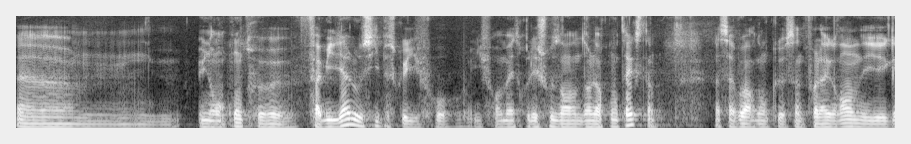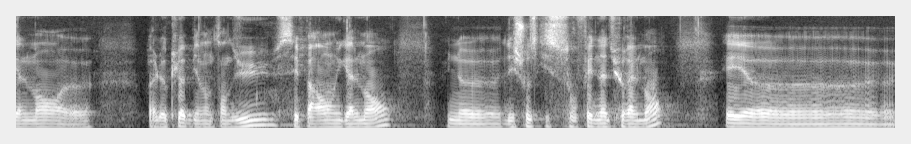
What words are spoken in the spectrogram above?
une rencontre familiale aussi, parce qu'il faut, il faut remettre les choses dans, leur contexte, à savoir donc Sainte-Foy-la-Grande et également bah, le club, bien entendu, ses parents également une, des choses qui se sont faites naturellement. Et euh,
